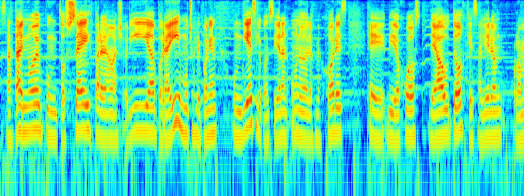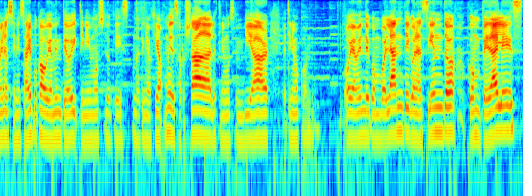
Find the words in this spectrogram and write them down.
O sea, está en 9.6 para la mayoría, por ahí muchos le ponen un 10 y lo consideran uno de los mejores eh, videojuegos de autos que salieron, por lo menos en esa época. Obviamente hoy tenemos lo que es una tecnología muy desarrollada, los tenemos en VR, lo tenemos con, obviamente con volante, con asiento, con pedales,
